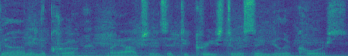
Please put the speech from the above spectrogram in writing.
Gun and the crook. My options had decreased to a singular course.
